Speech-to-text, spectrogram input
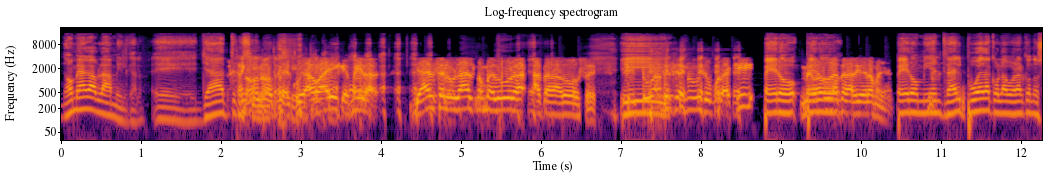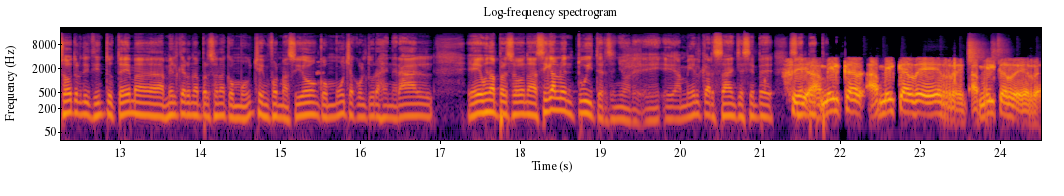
no me haga hablar, Milgar. Eh, ya no, no, cuidado ahí, que mira, ya el celular no me dura hasta las 12. Y, tú haces ese anuncio por aquí, pero, me pero, dura hasta las 10 de la mañana. Pero mientras él pueda colaborar con nosotros en distintos temas, Milcar es una persona con mucha información, con mucha cultura general. Es una persona, síganlo en Twitter, señores. Eh, eh Amilcar Sánchez siempre. Sí, siempre... Amilcar, Amilcar DR, Amilcar DR,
